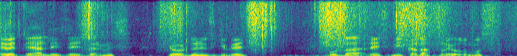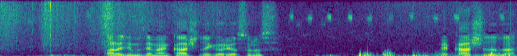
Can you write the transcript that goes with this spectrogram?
Evet değerli izleyicilerimiz gördüğünüz gibi burada resmi kadastro yolumuz. Aracımız hemen karşıda görüyorsunuz. Ve karşıda da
